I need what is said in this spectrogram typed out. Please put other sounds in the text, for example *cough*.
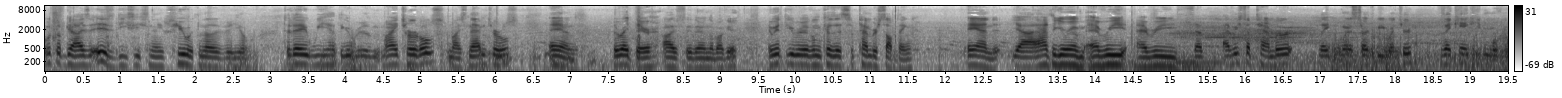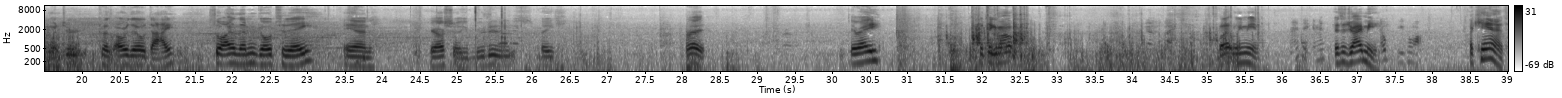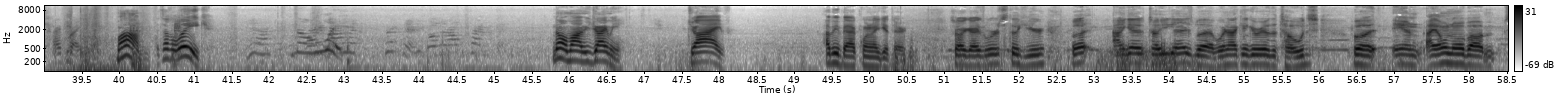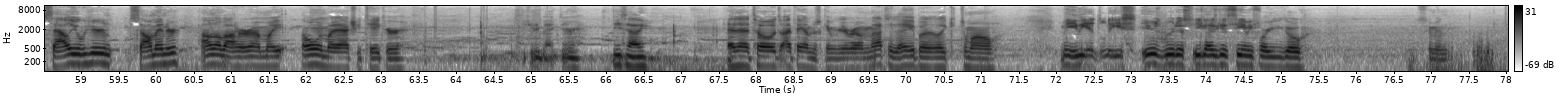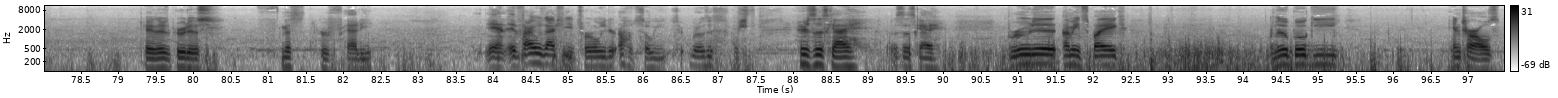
What's up guys, it is DC Snipez here with another video. Today we have to get rid of my turtles, my snapping turtles, and they're right there, obviously they're in the bucket. And we have to get rid of them because it's September something. And yeah, I have to get rid of them every, every, sep every September, like when it starts to be winter, because I can't keep them over the winter, because or they'll die. So I let them go today, and here I'll show you, Brutus, like, right. Get ready? So take him out? What? What do you mean? I'm taking it. It's to drive me. Nope, you come on. I can't. Drive right. Mom, it's at the lake. No way. No, Mom, you drive me. Drive. I'll be back when I get there. Sorry, guys, we're still here. But I gotta tell you guys, but we're not gonna get rid of the toads. But, and I don't know about Sally over here, Salamander. I don't know about her. I might, Owen might actually take her. She's right back there. Hey, Sally. And then toads, I think I'm just gonna get rid of them. Not today, but like tomorrow. Maybe at least. Here's Brutus. You guys get to see him before you go. Zoom in. Okay, there's Brutus. Mr. Fatty. And if I was actually a turtle eater, I would so eat. But I was just. Here's this guy. What's this guy? Brutus. I mean Spike. Little Boogie. And Charles.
